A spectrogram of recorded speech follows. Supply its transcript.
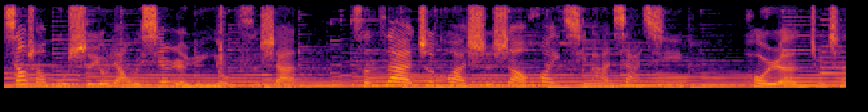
相传古时有两位仙人云游此山，曾在这块石上画一棋盘下棋，后人就称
